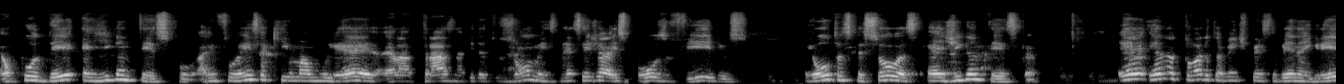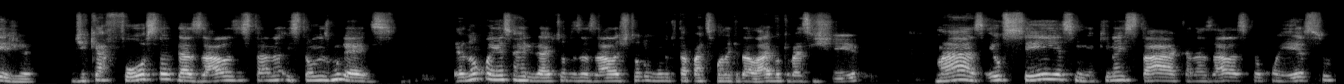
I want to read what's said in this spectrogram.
É, o poder é gigantesco. A influência que uma mulher ela traz na vida dos homens, né, seja esposo, filhos e outras pessoas, é gigantesca. É, é notório também de perceber na igreja de que a força das alas está na, estão nas mulheres. Eu não conheço a realidade de todas as alas, de todo mundo que está participando aqui da live ou que vai assistir, mas eu sei, assim, aqui na estaca, nas alas que eu conheço,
